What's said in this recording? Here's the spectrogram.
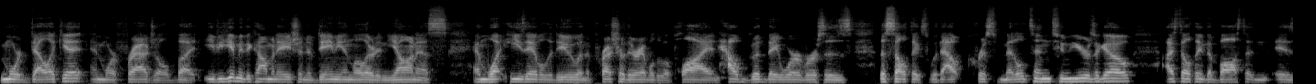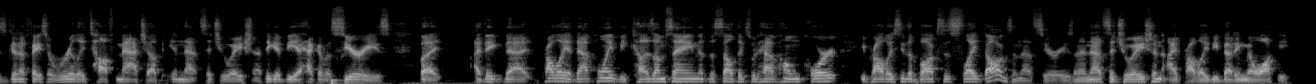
more delicate and more fragile. But if you give me the combination of Damian Lillard and Giannis and what he's able to do and the pressure they're able to apply and how good they were versus the Celtics without Khris Middleton two years ago, I still think that Boston is going to face a really tough matchup in that situation. I think it'd be a heck of a series, but I think that probably at that point, because I'm saying that the Celtics would have home court, you probably see the Bucks as slight dogs in that series. And in that situation, I'd probably be betting Milwaukee.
